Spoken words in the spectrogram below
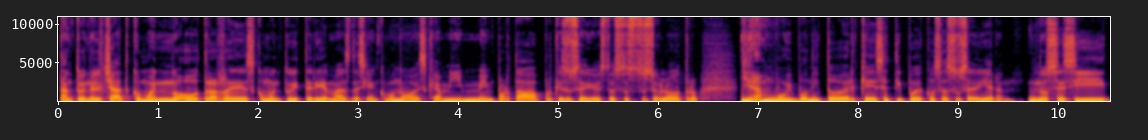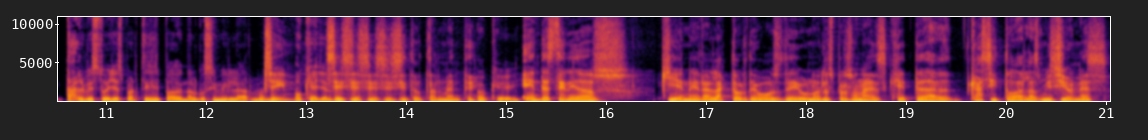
tanto en el chat como en otras redes, como en Twitter y demás, decían como no, es que a mí me importaba porque sucedió esto, esto, esto, esto lo otro. Y era muy bonito ver que ese tipo de cosas sucedieran. No sé si tal vez tú hayas participado en algo similar, man. Sí. O que hayas sí, sí, sí, sí, sí, totalmente. Ok. En Destiny 2 quien era el actor de voz de uno de los personajes que te da casi todas las misiones,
